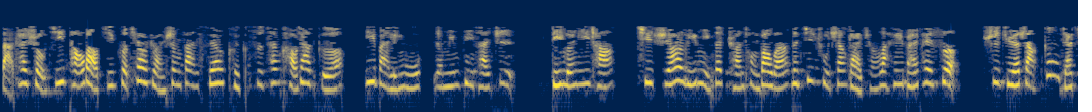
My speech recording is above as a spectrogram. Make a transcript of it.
打开手机淘宝即可跳转剩饭。Sell Quick 四参考价格。一百零五人民币材质，涤纶衣长七十二厘米，在传统豹纹的基础上改成了黑白配色，视觉上更加清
